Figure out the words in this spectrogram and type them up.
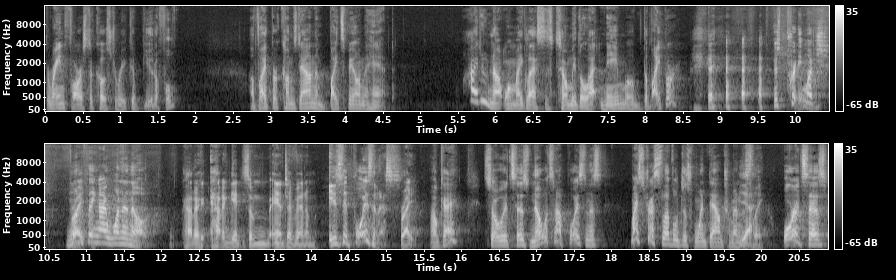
the rainforest of Costa Rica, beautiful. A viper comes down and bites me on the hand. I do not want my glasses to tell me the Latin name of the viper. There's pretty much one Right. thing I want to know. How to how to get some antivenom. Is it poisonous? Right. Okay. So it says, no, it's not poisonous. My stress level just went down tremendously. Yeah. Or it says,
